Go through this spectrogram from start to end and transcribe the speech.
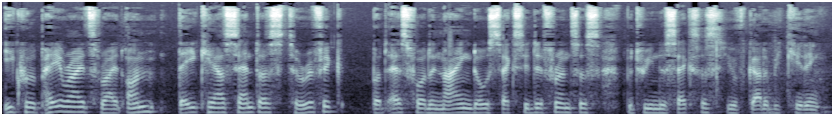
Equal pay rights right on, daycare centers terrific, but as for denying those sexy differences between the sexes, you've gotta be kidding.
